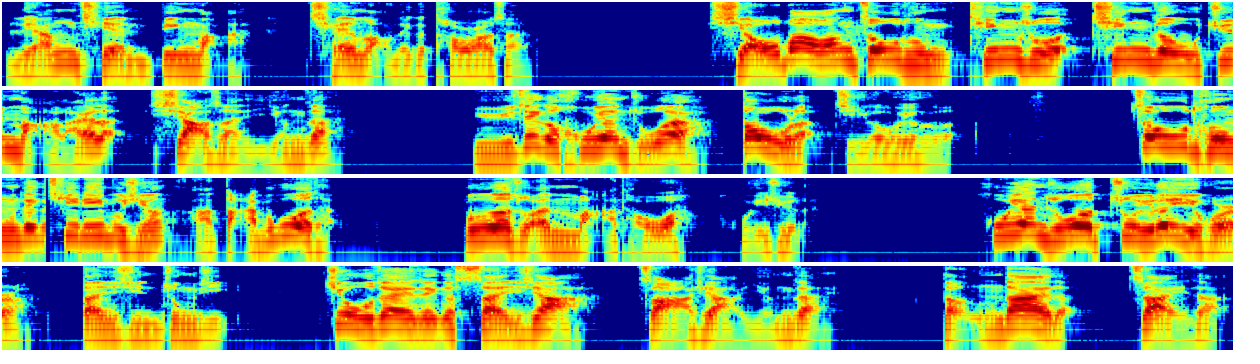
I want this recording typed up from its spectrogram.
两千兵马前往这个桃花山。小霸王周通听说青州军马来了，下山迎战，与这个呼延灼呀斗了几个回合。周通这个气力不行啊，打不过他，拨转马头啊回去了。呼延灼追了一会儿啊，担心中计，就在这个山下。扎下营寨，等待着再战。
